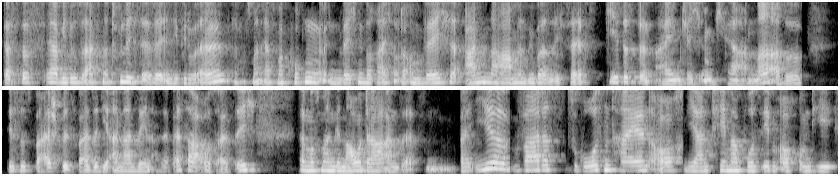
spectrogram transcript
Das ist, ja, wie du sagst, natürlich sehr, sehr individuell. Da muss man erstmal gucken, in welchen Bereichen oder um welche Annahmen über sich selbst geht es denn eigentlich im Kern. Ne? Also ist es beispielsweise, die anderen sehen alle besser aus als ich, dann muss man genau da ansetzen. Bei ihr war das zu großen Teilen auch ja ein Thema, wo es eben auch um die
